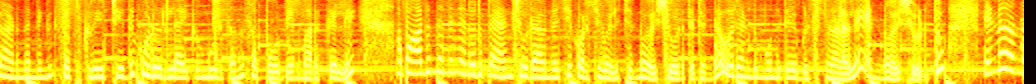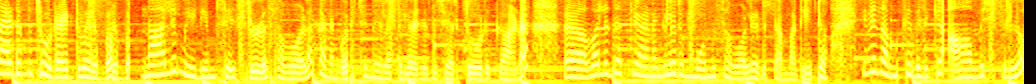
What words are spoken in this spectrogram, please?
കാണുന്നുണ്ടെങ്കിൽ സബ്സ്ക്രൈബ് ചെയ്ത് കൂടെ ഒരു ലൈക്കും കൂടി തന്ന് സപ്പോർട്ട് ചെയ്യാൻ മറക്കല്ലേ? അപ്പോൾ ആദ്യം തന്നെ ഞാനൊരു പാൻ ചൂടാമെന്ന് വെച്ച് കുറച്ച് വെളിച്ചെണ്ണ ഒഴിച്ചു കൊടുത്തിട്ടുണ്ട്. ഒരു രണ്ട് മൂന്ന് ടേബിൾ സ്പൂൺ അളവിൽ എണ്ണ ഒഴിച്ചു കൊടുത്തു. എണ്ണ നന്നായിട്ടൊന്ന് ചൂടായിട്ട് വരുമ്പോൾ നാല് മീഡിയം സൈസിലുള്ള സവോള കനം കുറച്ച് നീളത്തിലരിഞ്ഞത് ചേർത്ത് കൊടുക്കുകയാണ്. വലുതൊക്കെ ആണെങ്കിൽ ഒരു മൂന്ന് സവോള എടുത്താൽ മതി കേട്ടോ. ഇനി നമുക്കിതിലേക്ക് ആവശ്യത്തിലുള്ള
